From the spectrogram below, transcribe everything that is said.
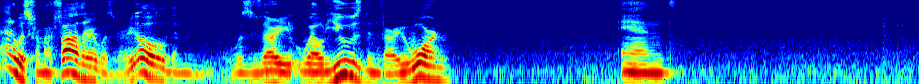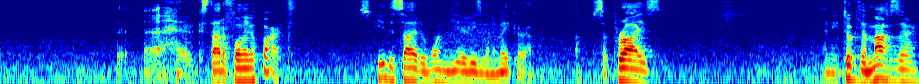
And it was from her father, it was very old, and was very well used and very worn. And uh, it started falling apart. So he decided one year he's going to make her a, surprise. And he took the machzer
